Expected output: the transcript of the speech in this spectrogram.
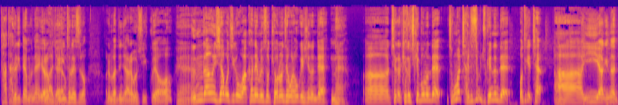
다 다르기 때문에 여러분들. 인터넷으로 얼마든지 알아볼 수 있고요. 예. 은가은 씨하고 지금 와카넴에서 결혼 생활 하고 계시는데, 네. 아, 제가 계속 지켜보는데 정말 잘 됐으면 좋겠는데 어떻게 자, 아, 이 이야기는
